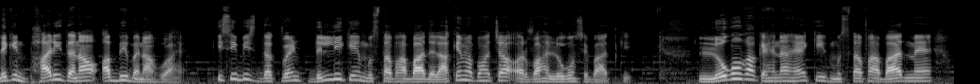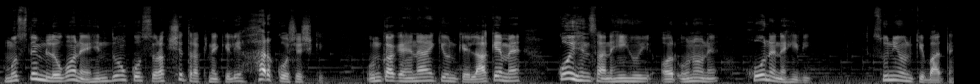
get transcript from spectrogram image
लेकिन भारी तनाव अब भी बना हुआ है। इसी बीच दक्वेंट दिल्ली के मुस्तफाबाद इलाके में पहुँचा और वहाँ लोगों से बात की। लोगों का कहना है कि मुस्तफाबाद में मुस्लिम लोगों ने हिंदुओं को सुरक्षित रखने के लिए हर कोशिश की। उनका कहना है कि उनके इलाके में कोई हिंसा नहीं हुई और उन्होंने होने नहीं दी। सुनिए उनकी बातें।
